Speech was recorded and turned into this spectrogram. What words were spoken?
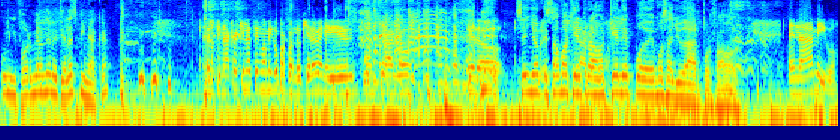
uniforme donde metía la espinaca. La espinaca aquí la tengo, amigo, para cuando quiera venir Santiago. Pero Mire, señor, estamos aquí en el programa. ¿Qué le podemos ayudar, por favor? en nada, amigo.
